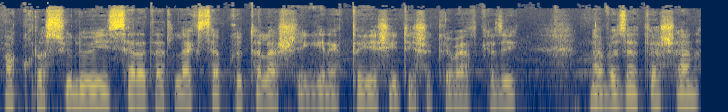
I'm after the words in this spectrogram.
akkor a szülői szeretet legszebb kötelességének teljesítése következik, nevezetesen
